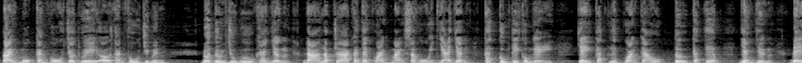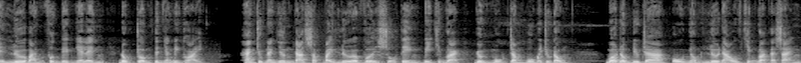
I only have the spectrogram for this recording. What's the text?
tại một căn hộ cho thuê ở thành phố Hồ Chí Minh. Đối tượng chủ mưu khai nhận đã lập ra các tài khoản mạng xã hội giả danh các công ty công nghệ, chạy các clip quảng cáo tự cắt ghép gian dựng để lừa bán phần mềm nghe lén, đột trộm tin nhắn điện thoại. Hàng chục nạn nhân đã sập bẫy lừa với số tiền bị chiếm đoạt gần 140 triệu đồng. Mở rộng điều tra ổ nhóm lừa đảo chiếm đoạt tài sản,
